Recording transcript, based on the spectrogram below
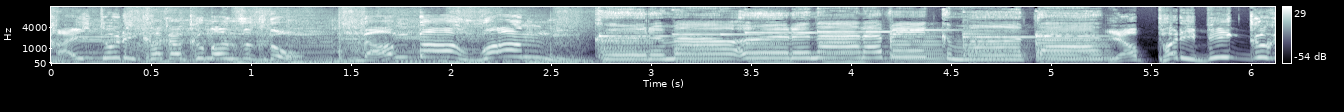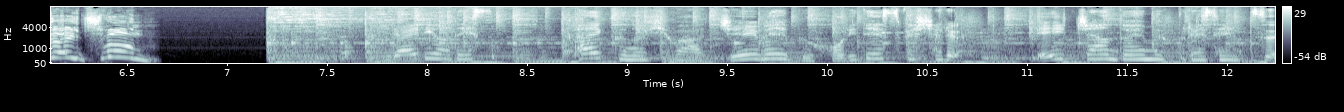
買い取り価格満足度ナンバーワン。車を売るならビッグモーター。やっぱりビッグが一番。平井亮です。体育の日は J-WAVE Holiday Special H&M presents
